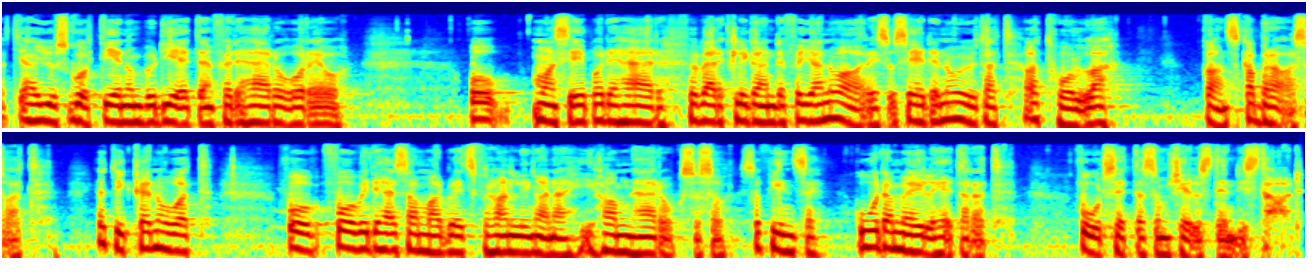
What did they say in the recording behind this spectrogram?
Att jag har just gått igenom budgeten för det här året och, och om man ser på det här förverkligande för januari så ser det nog ut att, att hålla ganska bra. Så att jag tycker nog att får, får vi de här samarbetsförhandlingarna i hamn här också så, så finns det goda möjligheter att fortsätta som självständig stad.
